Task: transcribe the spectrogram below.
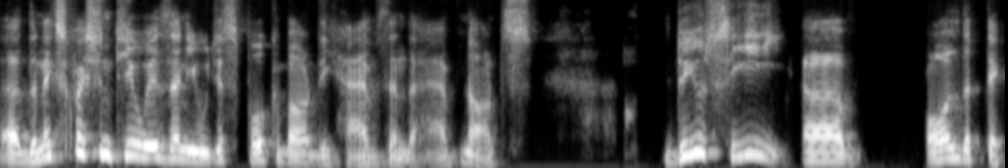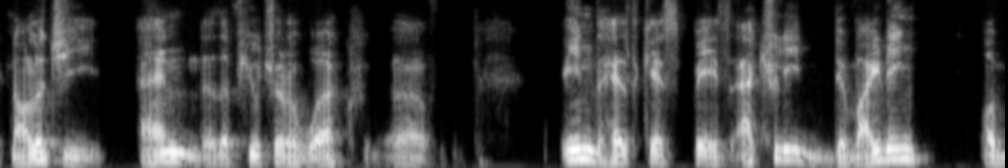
Uh, the next question to you is, and you just spoke about the haves and the have-nots. Do you see uh, all the technology and the future of work uh, in the healthcare space actually dividing or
